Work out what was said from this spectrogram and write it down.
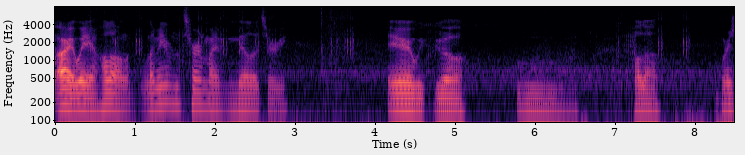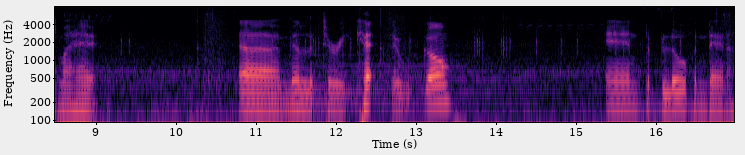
Alright, wait, hold on. Let me return my military. There we go. Ooh. Hold on. Where's my hat? Uh, military kit. There we go. And the blue bandana.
